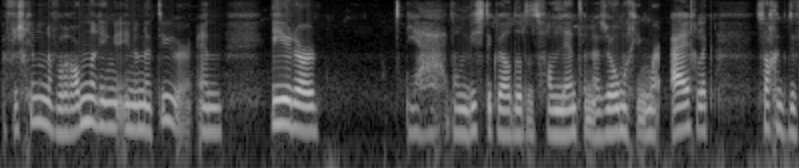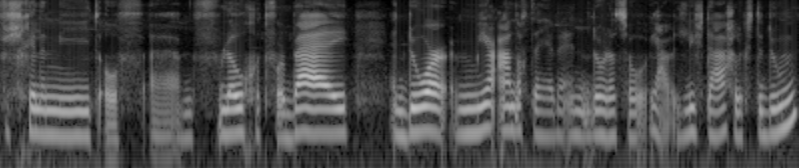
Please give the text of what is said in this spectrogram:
verschillende veranderingen in de natuur. En eerder, ja, dan wist ik wel dat het van lente naar zomer ging, maar eigenlijk zag ik de verschillen niet of uh, vloog het voorbij. En door meer aandacht te hebben en door dat zo ja, het liefst dagelijks te doen,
